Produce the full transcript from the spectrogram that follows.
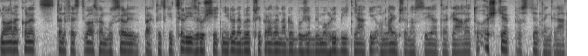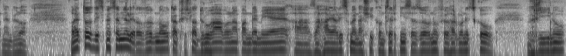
No a nakonec ten festival jsme museli prakticky celý zrušit, nikdo nebyl připraven na dobu, že by mohly být nějaký online přenosy a tak dále. To ještě prostě tenkrát nebylo. Letos, když jsme se měli rozhodnout a přišla druhá vlna pandemie a zahájali jsme naši koncertní sezónu filharmonickou v říjnu,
